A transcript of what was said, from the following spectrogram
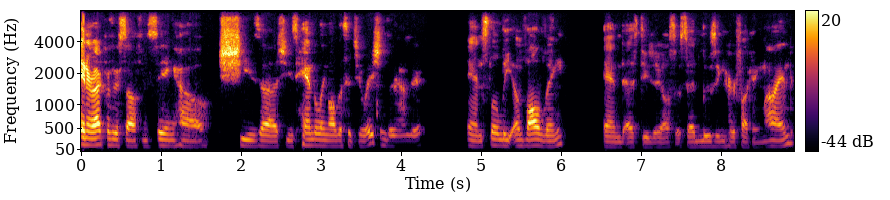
interact with herself and seeing how she's uh, she's handling all the situations around her and slowly evolving and as TJ also said losing her fucking mind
